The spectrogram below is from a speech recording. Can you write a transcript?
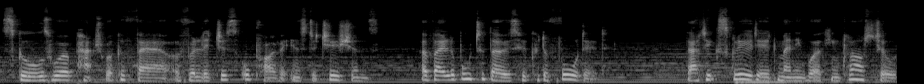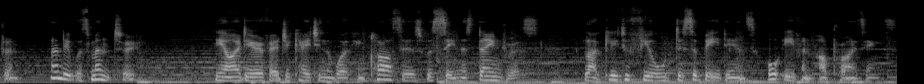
Schools were a patchwork affair of religious or private institutions, available to those who could afford it. That excluded many working class children and it was meant to. The idea of educating the working classes was seen as dangerous, likely to fuel disobedience or even uprisings.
